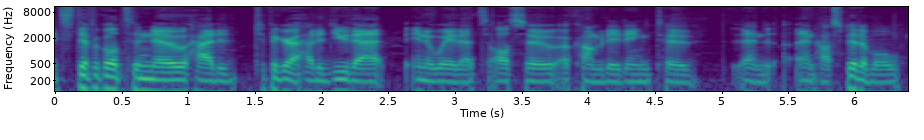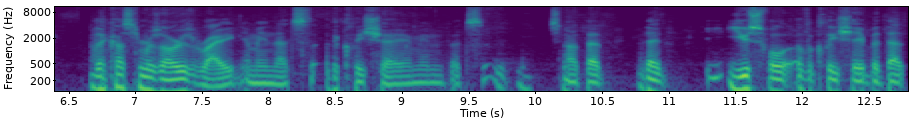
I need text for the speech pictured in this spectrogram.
it's difficult to know how to to figure out how to do that in a way that's also accommodating to and and hospitable the customer's always right. I mean, that's the cliche. I mean, that's it's not that that useful of a cliche, but that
